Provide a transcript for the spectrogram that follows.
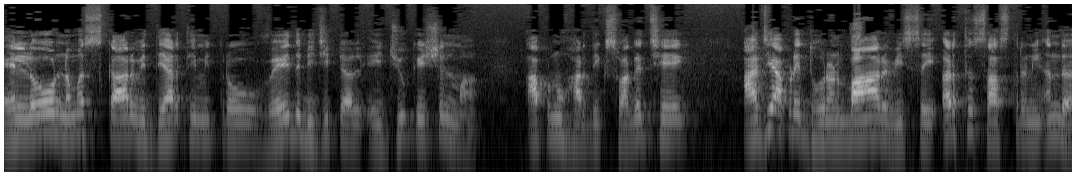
હેલો, નમસ્કાર વિદ્યાર્થી મિત્રો. વેદ ડિજિટલ એજ્યુકેશનમાં આપનું હાર્દિક સ્વાગત છે. આજે આપણે ધોરણ બાર વિષય અર્થશાસ્ત્રની અંદર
